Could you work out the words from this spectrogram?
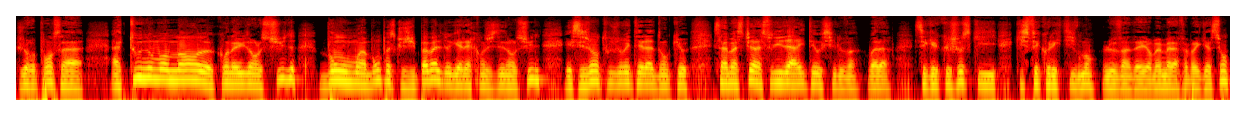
je repense à, tous nos moments euh, qu'on a eu dans le sud, bons ou moins bons, parce que j'ai eu pas mal de galères quand j'étais dans le sud, et ces gens ont toujours été là. Donc ça m'inspire la solidarité aussi le vin. Voilà, c'est quelque chose qui se fait collectivement le vin. D'ailleurs même à la fabrication,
